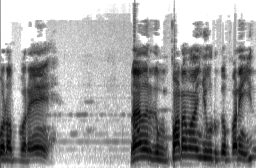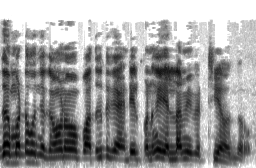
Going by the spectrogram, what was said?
போட போறேன். நான் அவருக்கு பணம் வாங்கி கொடுக்க போறேன். இதை மட்டும் கொஞ்சம் கவனமா பார்த்துக்கிட்டு ஹேண்டில் பண்ணுங்க. எல்லாமே வெற்றியா வந்துடும்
